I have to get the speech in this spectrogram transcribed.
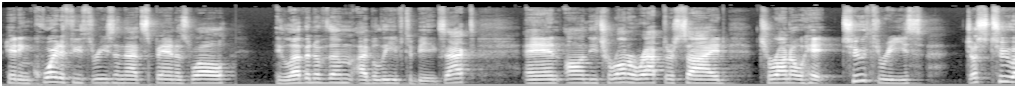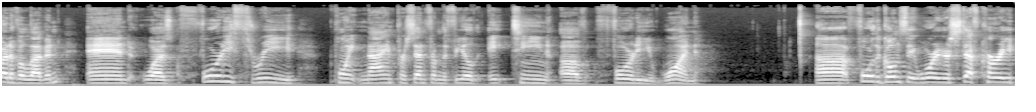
hitting quite a few threes in that span as well. 11 of them i believe to be exact. And on the toronto raptors side Toronto hit two threes, just two out of 11, and was 43.9% from the field, 18 of 41. Uh, for the Golden State Warriors, Steph Curry,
